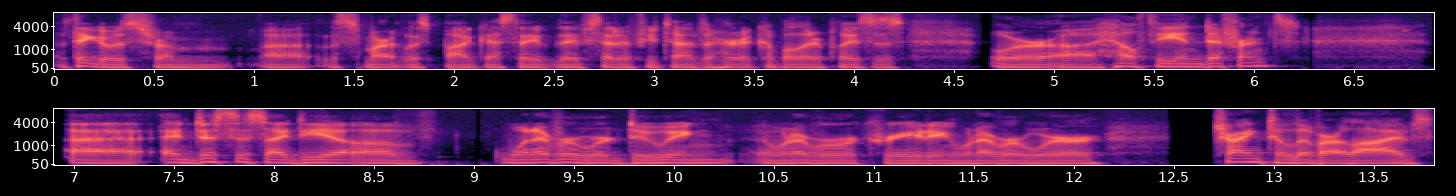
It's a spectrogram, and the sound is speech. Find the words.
I think it was from uh, the SmartLess podcast. They, they've said it a few times. I heard a couple other places, or uh, healthy indifference, uh, and just this idea of whenever we're doing, and whenever we're creating, whenever we're trying to live our lives,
